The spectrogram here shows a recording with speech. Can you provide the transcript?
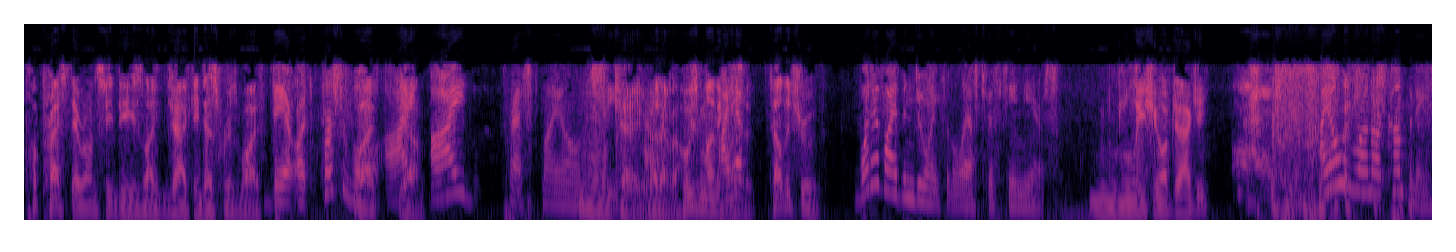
p- press their own CDs, like Jackie does for his wife. There are. First of all, But, I yeah. I pressed my own. Mm, okay, CD. whatever. Whose money I was have- it? Tell the truth. What have I been doing for the last 15 years? Leashing off Jackie? I only run our company.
